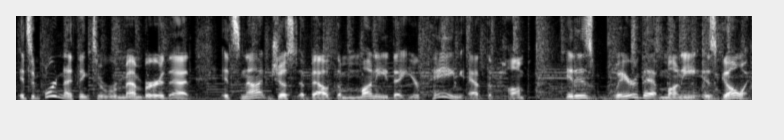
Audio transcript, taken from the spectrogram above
it's important, I think, to remember that it's not just about the money that you're paying at the pump, it is where that money is going.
